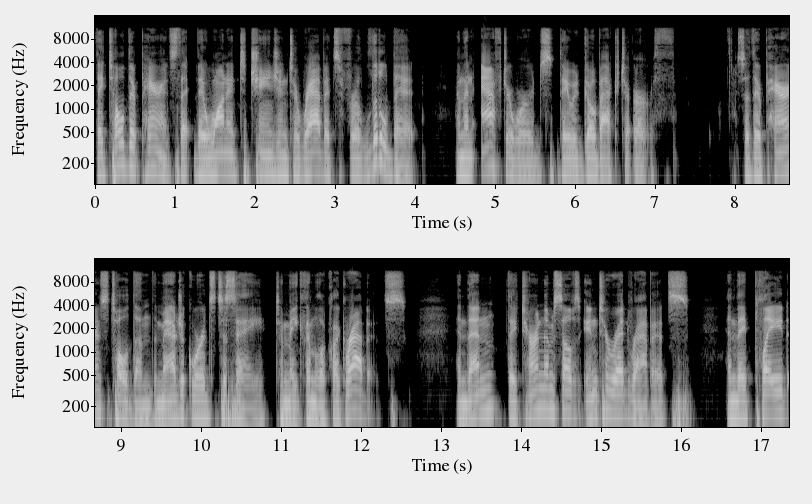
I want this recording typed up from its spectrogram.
they told their parents that they wanted to change into rabbits for a little bit, and then afterwards they would go back to Earth. So their parents told them the magic words to say to make them look like rabbits. And then they turned themselves into red rabbits and they played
